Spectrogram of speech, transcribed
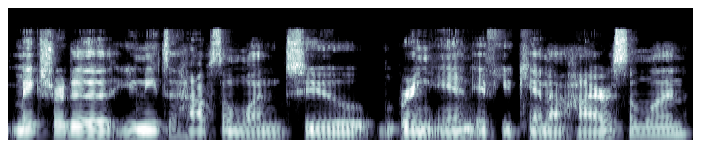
make sure to, you need to have someone to bring in if you cannot hire someone.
